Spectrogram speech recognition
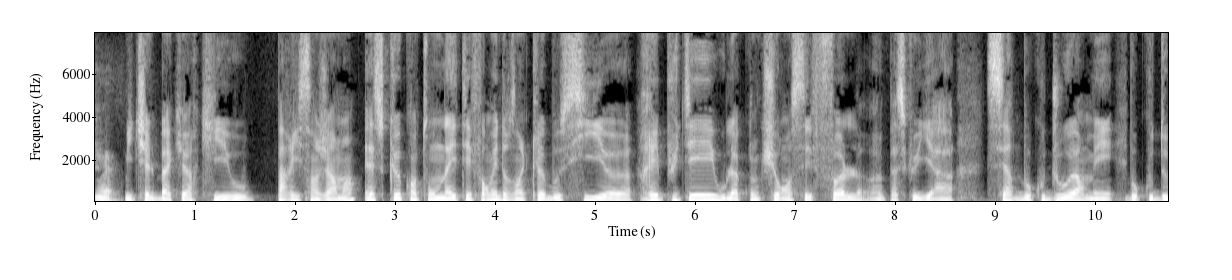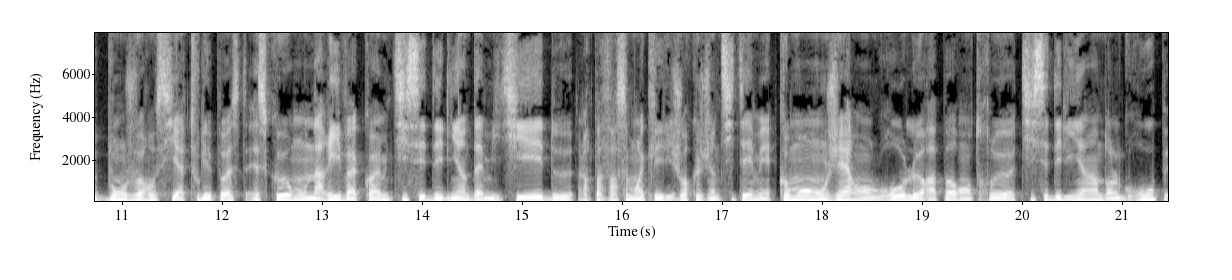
ouais. Mitchell Baker qui est au Paris Saint-Germain. Est-ce que quand on a été formé dans un club aussi euh, réputé où la concurrence est folle, euh, parce qu'il y a certes beaucoup de joueurs, mais beaucoup de bons joueurs aussi à tous les postes, est-ce qu'on arrive à quand même tisser des liens d'amitié, de, alors pas forcément avec les, joueurs que je viens de citer, mais comment on gère en gros le rapport entre euh, tisser des liens dans le groupe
